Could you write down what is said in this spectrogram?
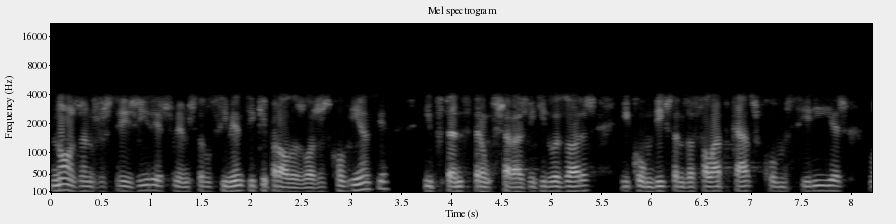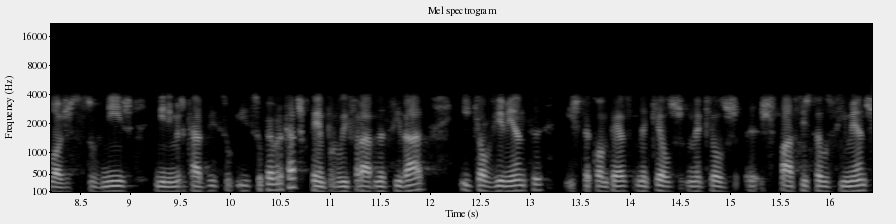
Nós vamos restringir estes mesmos estabelecimentos e equipará-los às lojas de conveniência e, portanto, terão que fechar às 22 horas e, como digo, estamos a falar de casos como mercearias, lojas de souvenirs, mini-mercados e, supermercados que têm proliferado na cidade e que, obviamente, isto acontece naqueles, naqueles eh, espaços e estabelecimentos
